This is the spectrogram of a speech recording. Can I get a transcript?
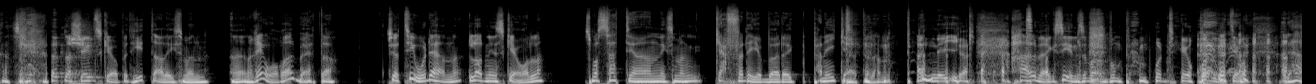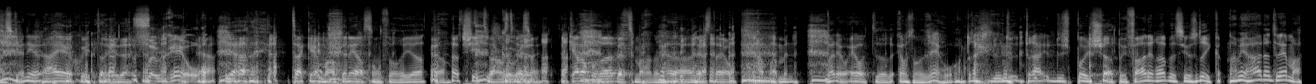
öppnade kylskåpet, hittade liksom en, en rå rödbeta. Så jag tog den, la den i en skål. Så bara satte jag en, liksom en gaffel i och började panikäta den. Panik. Ja, halvvägs in så bara mådde dåligt. Jag bara, "Ja, det här ska ni... Nej, jag skiter i det. Så rå. Ja, ja. Tackar Martin Ersson för Göta. Shit vad han stressade mig. Jag kallar honom för rödbetsmannen hela nästa år. Han bara, men vadå åt du, åt en rå? Du, du, du, du köper ju färdig rödbetsjuice och dricker. Nej men jag hade inte det hemma.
